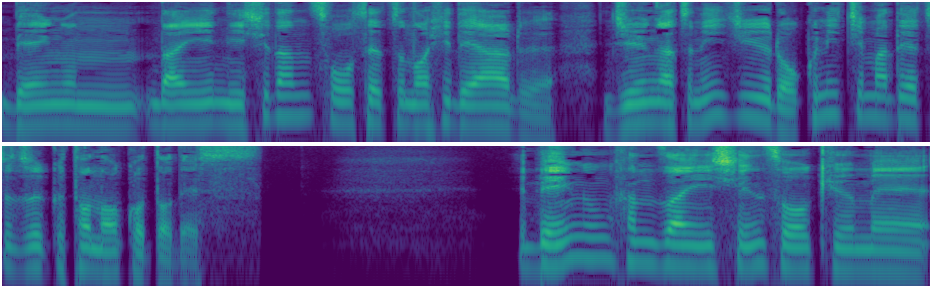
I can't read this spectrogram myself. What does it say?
米軍第2師団創設の日である10月26日まで続くとのことです。米軍犯罪真相究明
